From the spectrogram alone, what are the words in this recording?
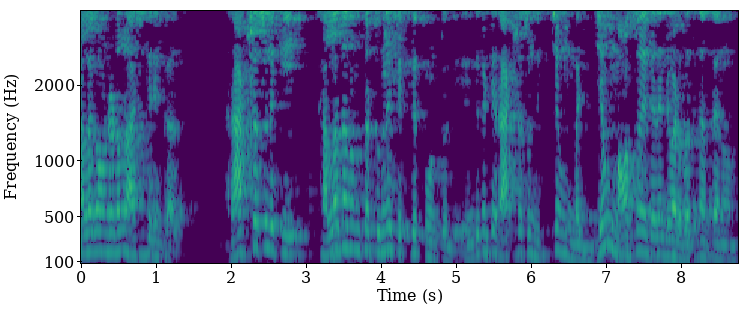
చల్లగా ఉండడంలో ఆశ్చర్యం కాదు. రాక్షసులకి చల్లదనం తట్టుకునే శక్తి ఎక్కువ ఉంటుంది. ఎందుకంటే రాక్షసులు నిత్యం మద్యం మాంసమే కదండి వాడు బతుకంతాను.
